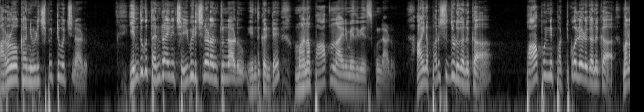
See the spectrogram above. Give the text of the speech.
పరలోకాన్ని విడిచిపెట్టి వచ్చినాడు. ఎందుకు తండ్రి ఆయన చేయి విడిచినాడు అంటున్నాడు? ఎందుకంటే మన పాపం ఆయన మీద వేసుకున్నాడు. ఆయన పరిశుద్ధుడు గనుక పాపుల్ని పట్టుకోలేడు గనుక మన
